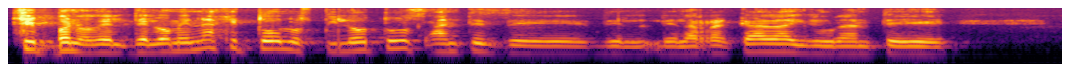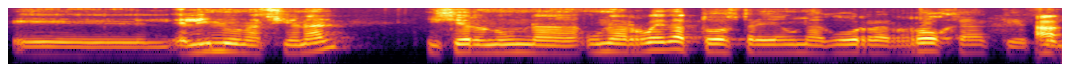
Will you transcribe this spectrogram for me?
Sí, bueno, del, del, homenaje todos los pilotos antes de, de la arrancada y durante eh, el, himno nacional hicieron una, una, rueda, todos traían una gorra roja. Que ah,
